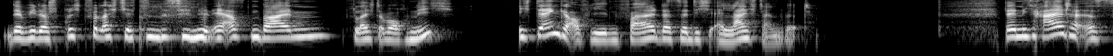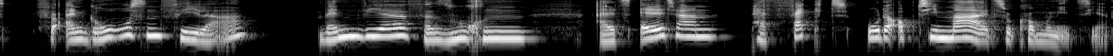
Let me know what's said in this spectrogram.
der widerspricht vielleicht jetzt ein bisschen den ersten beiden, vielleicht aber auch nicht. Ich denke auf jeden Fall, dass er dich erleichtern wird. Denn ich halte es für einen großen Fehler, wenn wir versuchen, als Eltern perfekt oder optimal zu kommunizieren.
